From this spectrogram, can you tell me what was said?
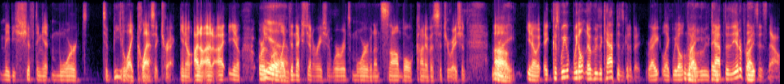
maybe shifting it more t- to be like classic Trek. You know, I don't, I, I you know, or, Yeah. or like the next generation where it's more of an ensemble kind of a situation. Um, Right. you know, because we we don't know who the captain's going to be, right? Like we don't know Right. who the They- captain of the Enterprise is now,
